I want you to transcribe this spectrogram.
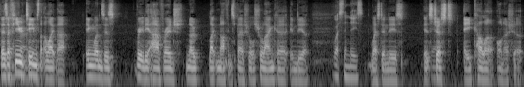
There's a Yeah, few fair teams that are like that. England's is really average. No, like nothing special. Sri Lanka, India, West Indies. West Indies. It's Yeah. just a color on a shirt.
